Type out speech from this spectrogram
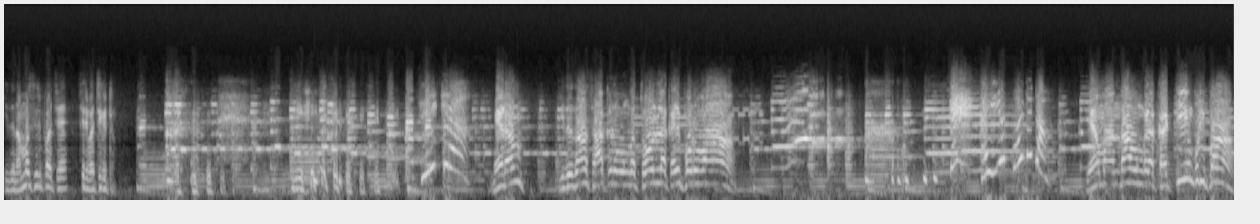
இது நம்ம சிரிப்பாச்சே. சரி வச்சுக்கிட்டோம். மேடம் இதுதான் சாக்குன்னு உங்க தோல்ல கை போடுவான். கைய போட்டுட்டான். ஏமாந்தா உங்களை கட்டியும் பிடிப்பான்.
